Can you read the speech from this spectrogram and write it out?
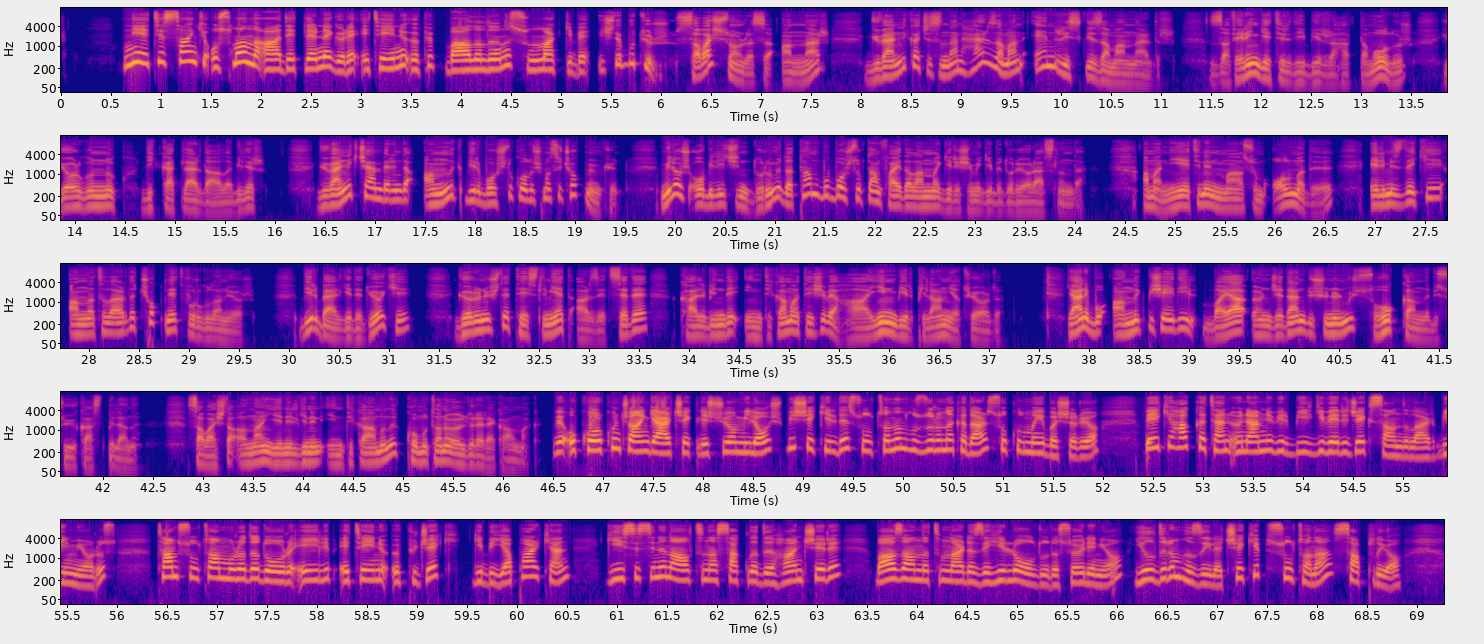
Niyeti sanki Osmanlı adetlerine göre eteğini öpüp bağlılığını sunmak gibi. İşte bu tür savaş sonrası anlar, güvenlik açısından her zaman en riskli zamanlardır. Zaferin getirdiği bir rahatlama olur, yorgunluk, dikkatler dağılabilir. Güvenlik çemberinde anlık bir boşluk oluşması çok mümkün. Miloš Obilić'in durumu da tam bu boşluktan faydalanma girişimi gibi duruyor aslında. Ama niyetinin masum olmadığı, elimizdeki anlatılarda çok net vurgulanıyor. Bir belgede diyor ki, görünüşte teslimiyet arz etse de kalbinde intikam ateşi ve hain bir plan yatıyordu. Yani bu anlık bir şey değil, bayağı önceden düşünülmüş soğukkanlı bir suikast planı. Savaşta alınan yenilginin intikamını komutanı öldürerek almak. Ve o korkunç an gerçekleşiyor. Miloş bir şekilde sultanın huzuruna kadar sokulmayı başarıyor. Belki hakikaten önemli bir bilgi verecek sandılar, bilmiyoruz. Tam Sultan Murad'a doğru eğilip eteğini öpecek gibi yaparken giysisinin altına sakladığı hançeri, bazı anlatımlarda zehirli olduğu da söyleniyor, yıldırım hızıyla çekip sultana saplıyor.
